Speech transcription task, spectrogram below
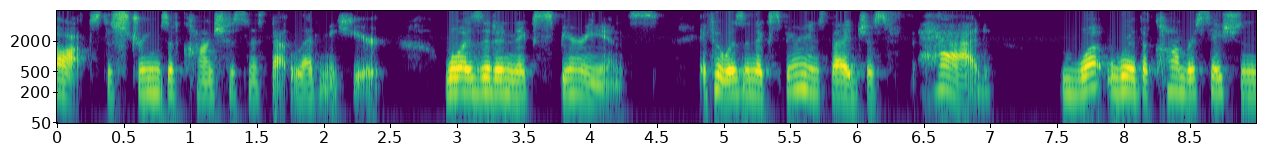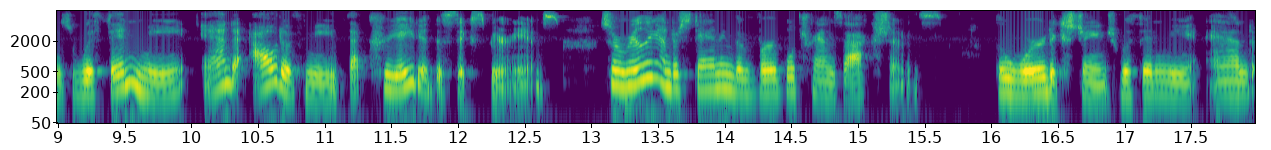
thoughts, the streams of consciousness that led me here? Was it an experience? If it was an experience that I just had, what were the conversations within me and out of me that created this experience? So, really understanding the verbal transactions, the word exchange within me and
